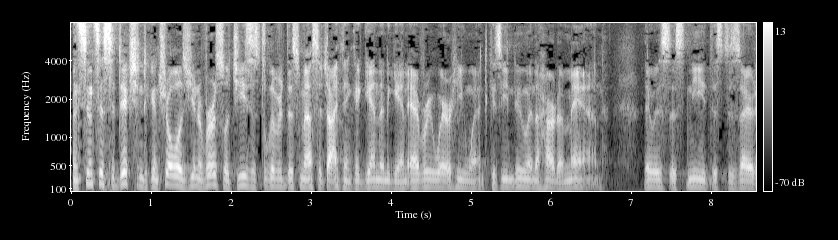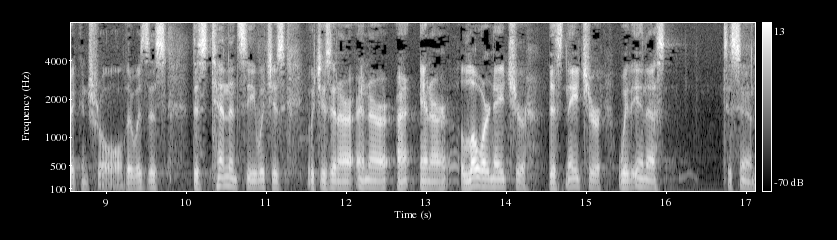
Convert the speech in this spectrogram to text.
And since this addiction to control is universal, Jesus delivered this message, I think, again and again, everywhere he went, because he knew in the heart of man there was this need, this desire to control. There was this, this tendency, which is, which is in, our, in, our, uh, in our lower nature, this nature within us to sin.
